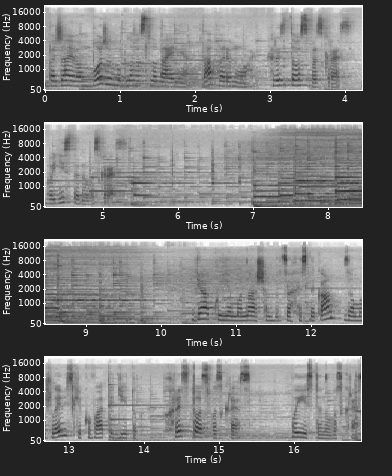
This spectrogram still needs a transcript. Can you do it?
Бажаю вам Божого благословення та перемоги. Христос Воскрес! Воістину Воскрес! Дякуємо нашим захисникам за можливість лікувати діток. Христос Воскрес! Воістину Воскрес!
